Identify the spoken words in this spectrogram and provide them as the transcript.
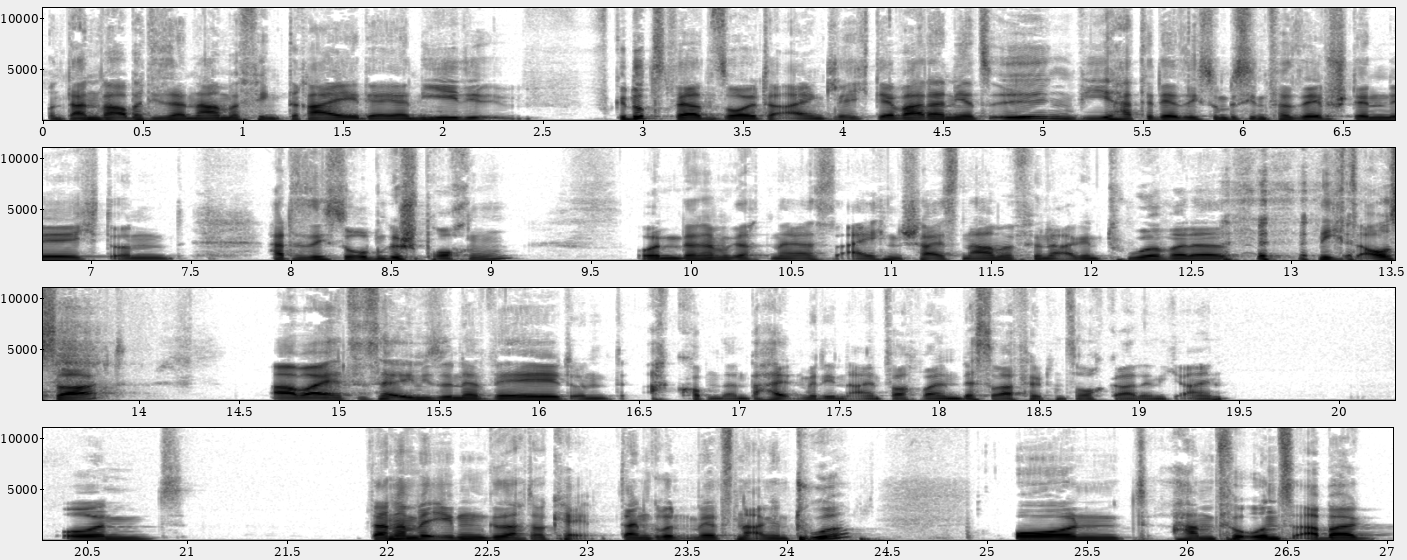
Und dann war aber dieser Name Fink 3, der ja nie genutzt werden sollte eigentlich. Der war dann jetzt irgendwie, hatte der sich so ein bisschen verselbstständigt und hatte sich so rumgesprochen. Und dann haben wir gedacht, naja, das ist eigentlich ein scheiß Name für eine Agentur, weil er nichts aussagt. Aber jetzt ist er irgendwie so in der Welt und ach komm, dann behalten wir den einfach, weil ein besserer fällt uns auch gerade nicht ein. Und dann haben wir eben gesagt, okay, dann gründen wir jetzt eine Agentur und haben für uns aber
